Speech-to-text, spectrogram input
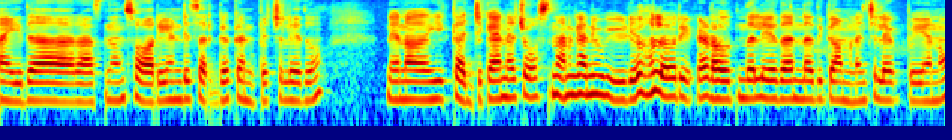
మైదా రాసినాను సారీ అండి సరిగ్గా కనిపించలేదు. నేను ఈ కజ్జికాయనే చూస్తున్నాను కానీ వీడియోలో రికార్డ్ అవుతుందా లేదా అన్నది గమనించలేకపోయాను.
